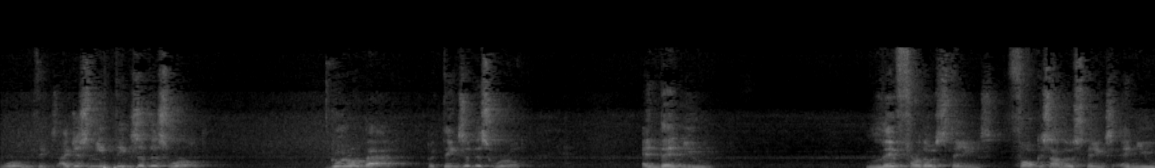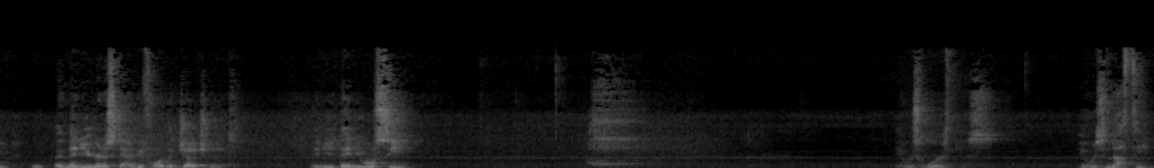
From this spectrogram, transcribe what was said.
worldly things. I just mean things of this world, good or bad, but things of this world. And then you live for those things, focus on those things, and you and then you're going to stand before the judgment and you, then you will see. it was worthless. It was nothing.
